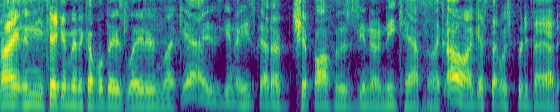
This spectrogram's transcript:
Right, and you take him in a couple of days later, and like, yeah, you know, he's got a chip off of his, you know, kneecap, and like, oh, I guess that was pretty bad.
